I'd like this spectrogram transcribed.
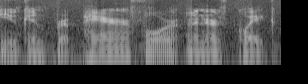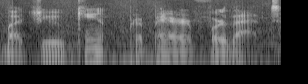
You can prepare for an earthquake, but you can't prepare for that.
